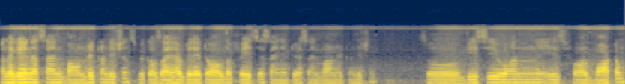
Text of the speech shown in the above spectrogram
I'll again assign boundary conditions because I have deleted all the faces I need to assign boundary conditions so BC1 is for bottom.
